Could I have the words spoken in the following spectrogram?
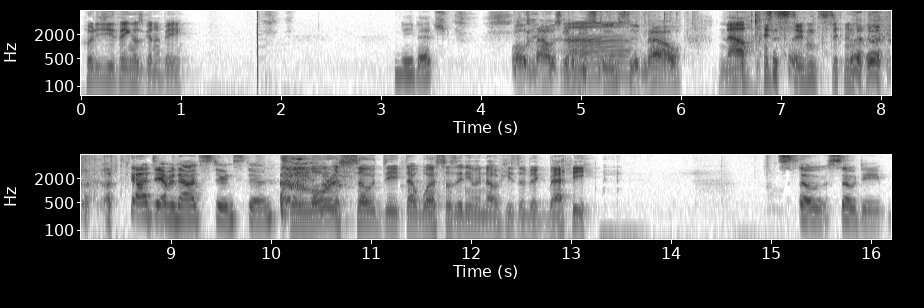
Who did you think it was gonna be? Me bitch. well, now it's gonna be Ah. Stun Stun now. Now it's soon soon. God damn it! Now it's Stoonstoon. The lore is so deep that Wes doesn't even know he's a big baddie. So so deep.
